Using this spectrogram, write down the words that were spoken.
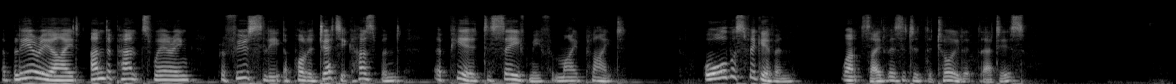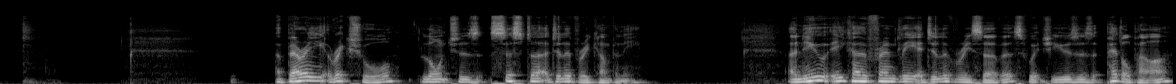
a bleary-eyed, underpants-wearing, profusely apologetic husband appeared to save me from my plight. All was forgiven, once I'd visited the toilet, that is. A Bury Rickshaw launches sister delivery company. A new eco-friendly delivery service which uses pedal power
